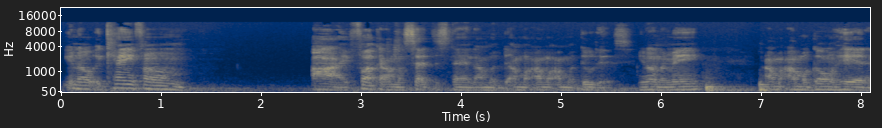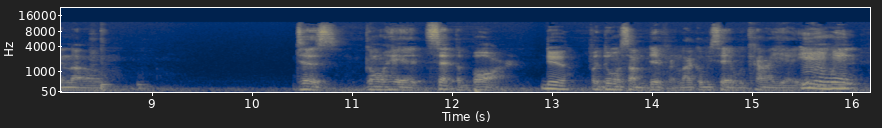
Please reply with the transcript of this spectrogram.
you know, it came from, I fuck it, I'm gonna set the stand. I'm gonna, I'm gonna, I'm gonna, do this. You know what I mean? I'm, I'm gonna go ahead and um, just go ahead set the bar Yeah. for doing something different, like we said with Kanye. Even Mhm. when,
